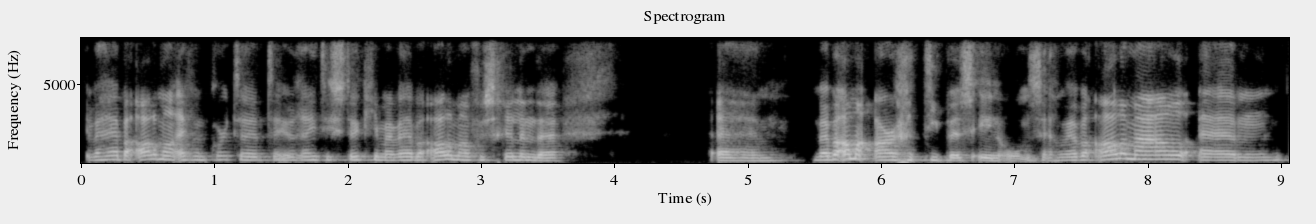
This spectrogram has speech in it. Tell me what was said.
We hebben allemaal even een korte theoretisch stukje, maar we hebben allemaal verschillende. Um, we hebben allemaal archetypes in ons. Zeg. We hebben allemaal um,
